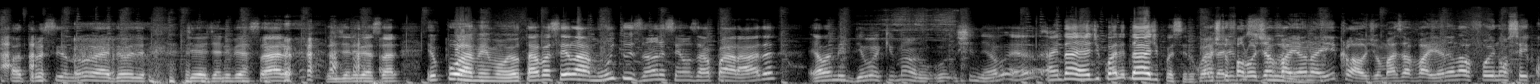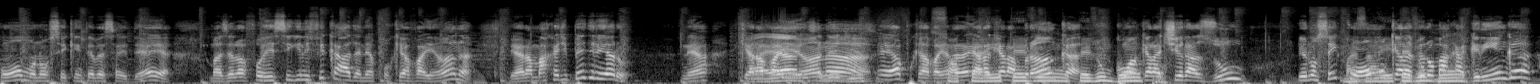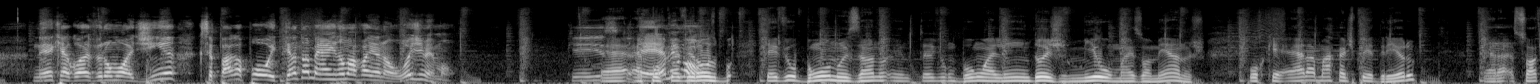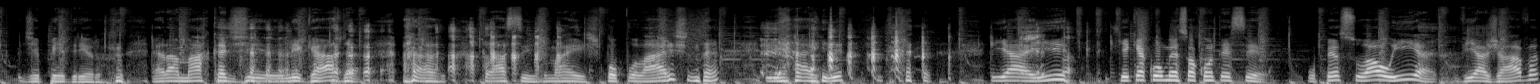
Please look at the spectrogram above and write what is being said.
Patrocinou, é, deu de, de, de aniversário. De aniversário. E, porra, meu irmão, eu tava, sei lá, muitos anos sem usar a parada. Ela me deu aqui, mano, o chinelo é, ainda é de qualidade, parceiro. Mas Qualidade tu falou de absurda. Havaiana aí, Cláudio, mas a Havaiana ela foi, não sei como, não sei quem teve essa ideia, mas ela foi ressignificada, né? Porque a Havaiana era marca de pedreiro, né? Que era Ah, é? Havaiana. É, porque a Havaiana era, que ela aí que era teve um- branca, teve um com boom, aquela tira azul. Eu não sei Mas como que ela teve um virou marca gringa, né? Que agora virou modinha, que você paga, pô, 80 reais numa Havaiana hoje, meu irmão. Que isso, É, cara. é É, porque meu irmão. virou, bo- teve o boom nos anos. Teve um boom ali em 2000, mais ou menos. Porque era a marca de pedreiro. Era só de pedreiro. Era a marca de ligada a classes mais populares, né? E aí. e aí, o que, que começou a acontecer? O pessoal ia, viajava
